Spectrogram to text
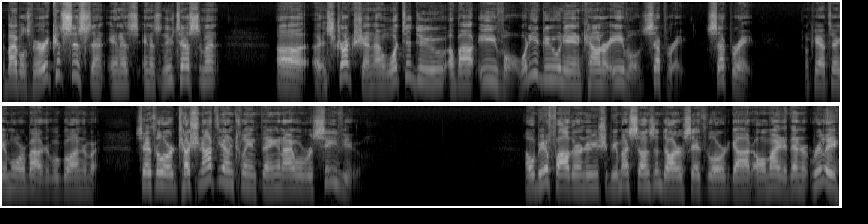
The Bible is very consistent in its, in its New Testament uh, instruction on what to do about evil. What do you do when you encounter evil? Separate. Separate. Okay, I'll tell you more about it. We'll go on. To, saith the Lord, touch not the unclean thing, and I will receive you. I will be a father unto you, shall be my sons and daughters, saith the Lord God Almighty. Then, really,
